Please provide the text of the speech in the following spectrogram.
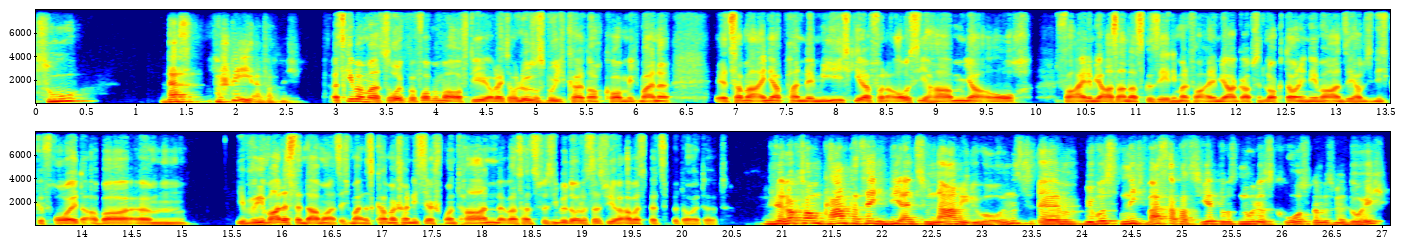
zu. Das verstehe ich einfach nicht. Jetzt gehen wir mal zurück, bevor wir mal auf die vielleicht auch Lösungsmöglichkeiten noch kommen. Ich meine, jetzt haben wir ein Jahr Pandemie. Ich gehe davon aus, Sie haben ja auch vor einem Jahr es anders gesehen. Ich meine, vor einem Jahr gab es einen Lockdown. Ich nehme an, Sie haben sich nicht gefreut, aber ähm, wie, war das denn damals? Ich meine, es kam wahrscheinlich sehr spontan. Was hat es für Sie bedeutet, was das für Ihre Arbeitsplätze bedeutet? Dieser Lockdown kam tatsächlich wie ein Tsunami über uns. Ähm, wir wussten nicht, was da passiert. Wir wussten nur, das ist groß, da müssen wir durch.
